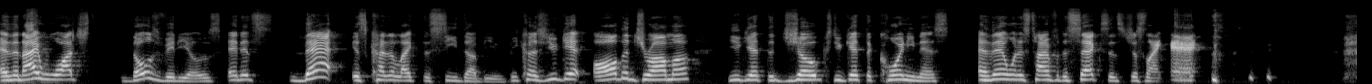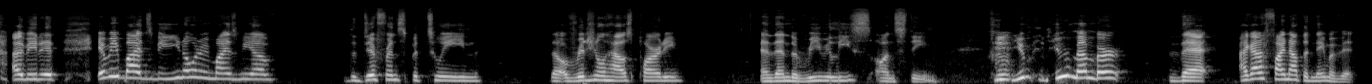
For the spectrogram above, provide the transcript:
and then I watched those videos, and it's that is kind of like the CW because you get all the drama, you get the jokes, you get the coininess, and then when it's time for the sex, it's just like, eh. I mean, it it reminds me. You know what it reminds me of? The difference between the original House Party and then the re-release on Steam. Hmm. You do you remember that? I gotta find out the name of it.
